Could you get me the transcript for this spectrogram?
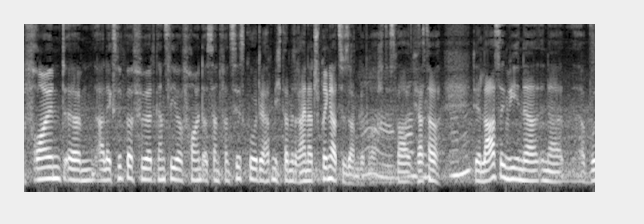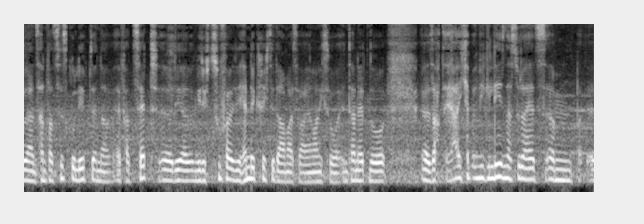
Freund, ähm, Alex Wipperfürth, ganz lieber Freund aus San Francisco, der hat mich dann mit Reinhard Springer zusammengebracht. Ah, das war, ich weiß noch, der las irgendwie in der, in der, obwohl er in San Francisco lebte, in der FAZ, äh, die er irgendwie durch Zufall in die Hände kriegte, damals war ja noch nicht so Internet, so, äh, sagte, ja, ich habe irgendwie gelesen, dass du da jetzt ähm, äh,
